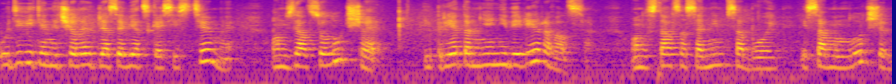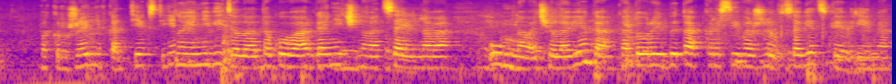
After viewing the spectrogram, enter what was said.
удивительный человек для советской системы. Он взял все лучшее и при этом не нивелировался. Он остался самим собой и самым лучшим в окружении, в контексте. Но я не видела такого органичного, цельного, умного человека, который бы так красиво жил в советское время.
